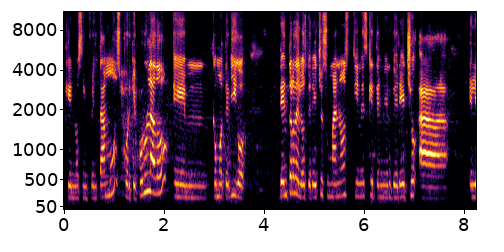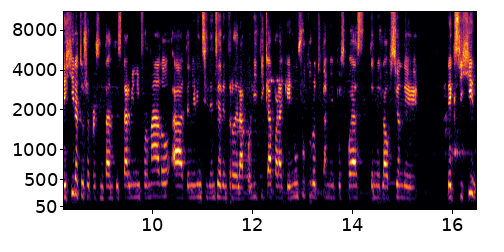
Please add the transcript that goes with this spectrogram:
que nos enfrentamos, porque por un lado, em, como te digo, dentro de los derechos humanos tienes que tener derecho a elegir a tus representantes, estar bien informado, a tener incidencia dentro de la política para que en un futuro tú también pues, puedas tener la opción de, de exigir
